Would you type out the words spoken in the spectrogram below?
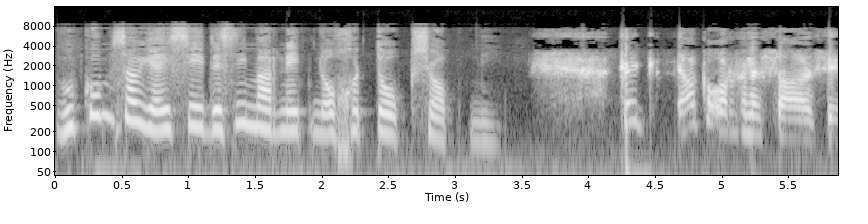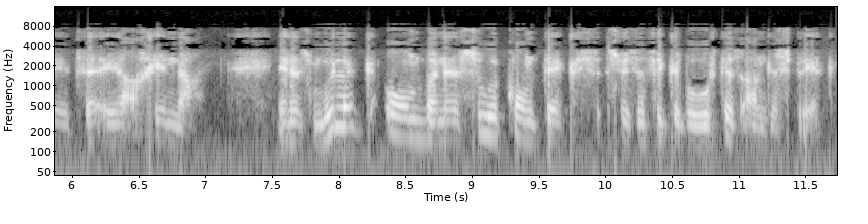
Hoekom sou jy sê dis nie maar net nog 'n talk shop nie? Kyk, elke organisasie het sy eie agenda. En dit is moeilik om binne so 'n konteks spesifieke behoeftes aan te spreek.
